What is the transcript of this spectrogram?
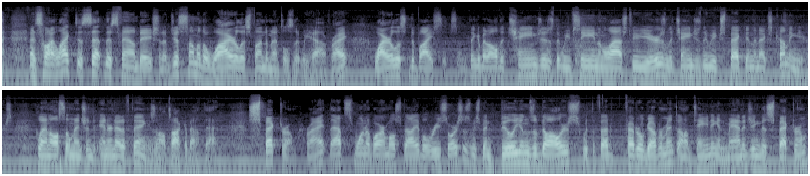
and so I like to set this foundation of just some of the wireless fundamentals that we have, right? wireless devices and think about all the changes that we've seen in the last few years and the changes that we expect in the next coming years. Glenn also mentioned Internet of Things, and I'll talk about that. Spectrum, right? That's one of our most valuable resources. We spend billions of dollars with the fed federal government on obtaining and managing this spectrum.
